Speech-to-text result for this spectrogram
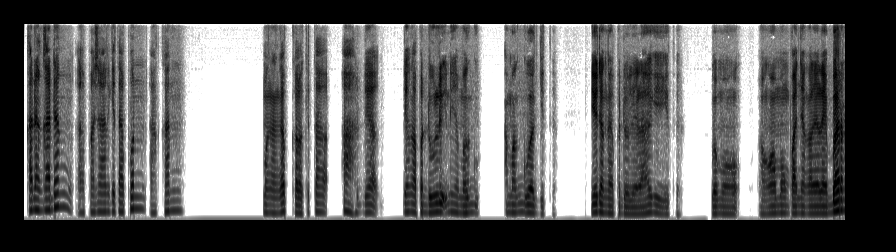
Kadang-kadang uh, pasangan kita pun akan menganggap kalau kita ah dia dia nggak peduli nih sama gua sama gua gitu. Dia udah nggak peduli lagi gitu. Gua mau ngomong panjang kali lebar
